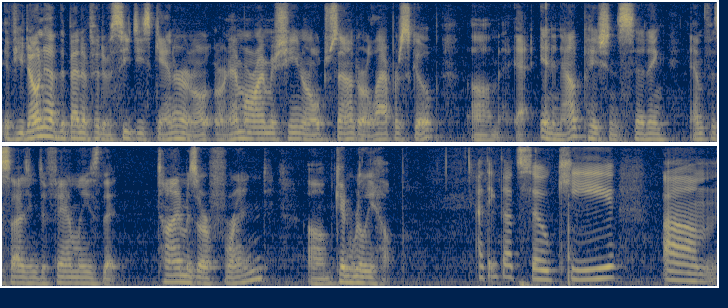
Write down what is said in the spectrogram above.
if you don't have the benefit of a CT scanner or, or an MRI machine or ultrasound or a laparoscope, um, in an outpatient setting, emphasizing to families that time is our friend um, can really help. I think that's so key um,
